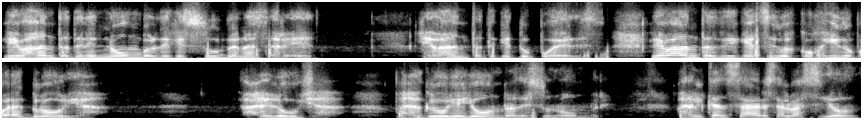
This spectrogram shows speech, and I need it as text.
Levántate en el nombre de Jesús de Nazaret. Levántate que tú puedes. Levántate que has sido escogido para gloria. Aleluya. Para gloria y honra de su nombre. Para alcanzar salvación.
